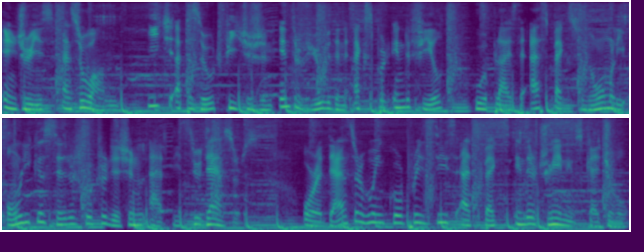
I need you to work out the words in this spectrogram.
injuries, and so on. Each episode features an interview with an expert in the field who applies the aspects normally only considered for traditional athletes to dancers, or a dancer who incorporates these aspects in their training schedule.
